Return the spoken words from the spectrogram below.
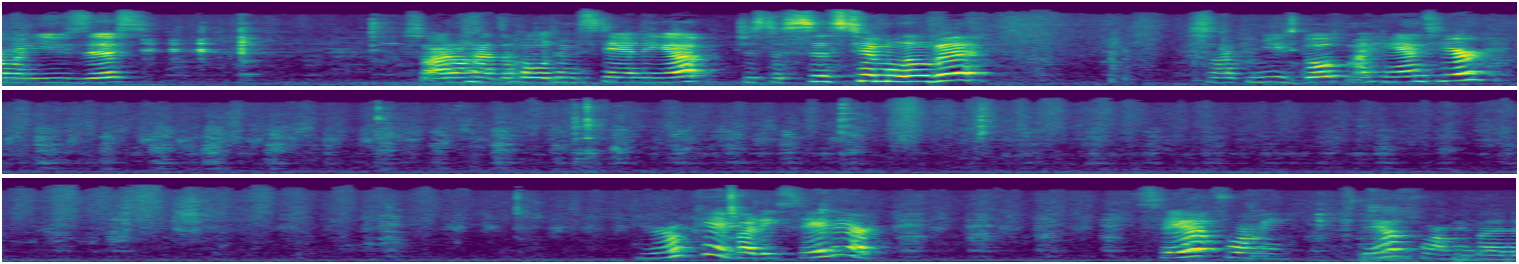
I'm going to use this. So I don't have to hold him standing up. Just assist him a little bit. So I can use both my hands here. You're okay, buddy. Stay there. Stay up for me. Stay up for me, bud.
